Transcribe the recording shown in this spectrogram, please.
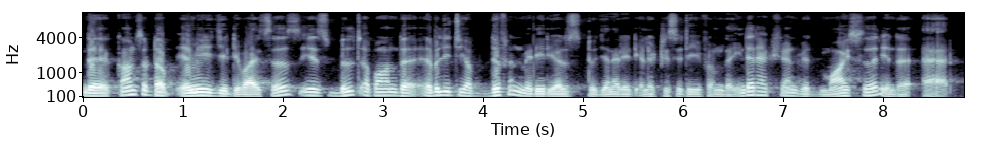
The concept of MEG devices is built upon the ability of different materials to generate electricity from the interaction with moisture in the air.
